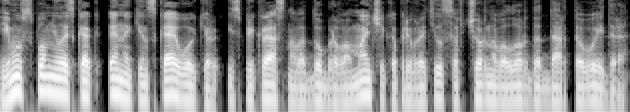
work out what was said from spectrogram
Ему вспомнилось, как Энакин Скайуокер из прекрасного доброго мальчика превратился в черного лорда Дарта Вейдера.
